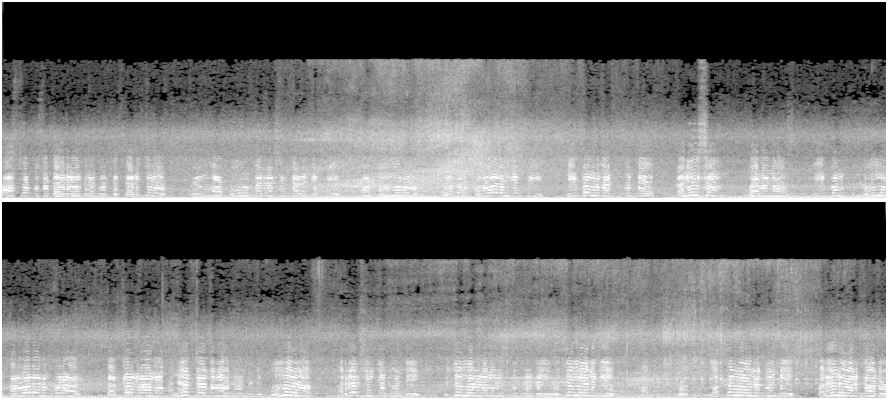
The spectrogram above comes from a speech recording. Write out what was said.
కాస్త కొత్త ధైర్యవంతమైనటువంటి దళితులు మేము మా భూములు యువతను లోకలు కొలవాలని చెప్పి దీపాలు కట్టుకుంటే కనీసం వాళ్ళను దీపం భూములు కొలవడానికి కూడా దగ్గరకు రాని అన్యాక్రాంతమైనటువంటి భూములను పరిరక్షించేటువంటి ఉద్యమాలను తీసుకుంటున్న ఈ ఉద్యమానికి మొత్తమైనటువంటి ఉన్నటువంటి బలైన వర్గాలు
